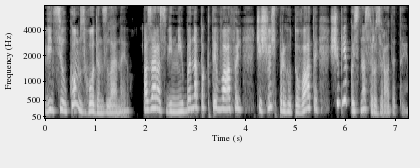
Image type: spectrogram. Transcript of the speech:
він цілком згоден з Леною. А зараз він міг би напекти вафель чи щось приготувати, щоб якось нас розрадити.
